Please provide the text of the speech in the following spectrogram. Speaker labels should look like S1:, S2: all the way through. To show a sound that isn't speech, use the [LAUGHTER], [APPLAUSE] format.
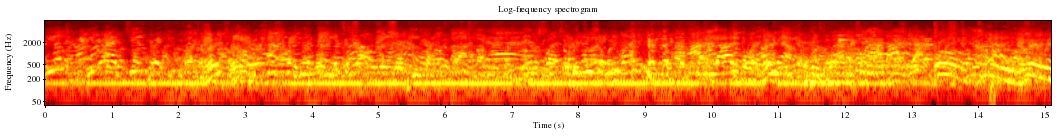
S1: You, you
S2: are Jew, but you were Wait a minute.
